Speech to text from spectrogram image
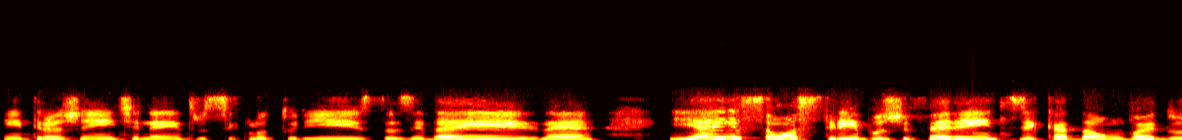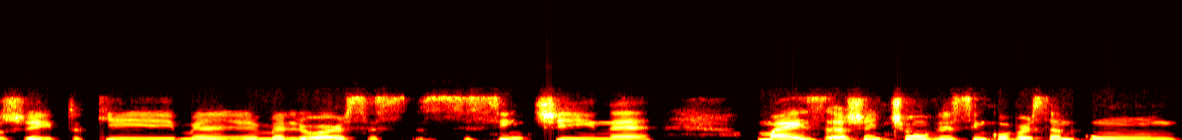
entre a gente, né, entre os cicloturistas, e daí, né? E aí são as tribos diferentes e cada um vai do jeito que me melhor se, se sentir, né? Mas a gente ouve, assim, conversando com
